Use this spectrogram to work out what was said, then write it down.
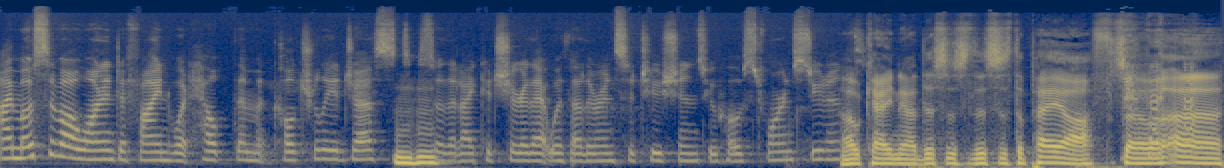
I most of all wanted to find what helped them culturally adjust Mm-hmm. so that I could share that with other institutions who host foreign students. Okay, now this is this is the payoff. So, uh,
